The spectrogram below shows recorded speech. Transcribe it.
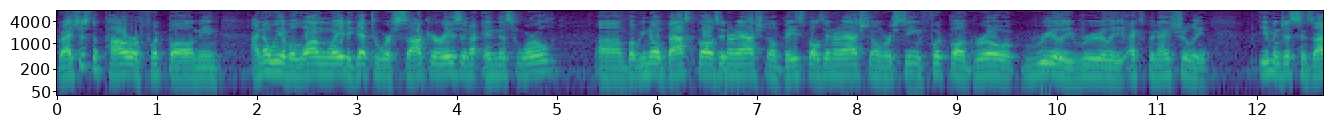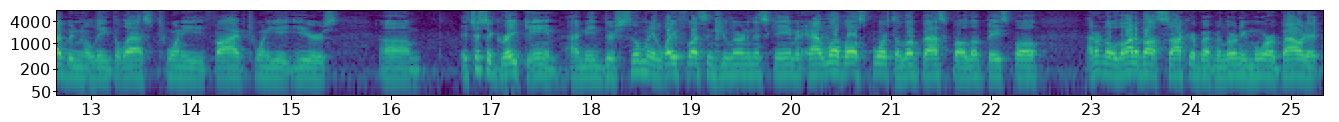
but that's just the power of football. I mean, I know we have a long way to get to where soccer is in, in this world, um, but we know basketball is international, baseball is international, and we're seeing football grow really, really exponentially, even just since I've been in the league the last 25, 28 years. Um, it's just a great game. I mean, there's so many life lessons you learn in this game, and, and I love all sports. I love basketball. I love baseball. I don't know a lot about soccer, but I've been learning more about it.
